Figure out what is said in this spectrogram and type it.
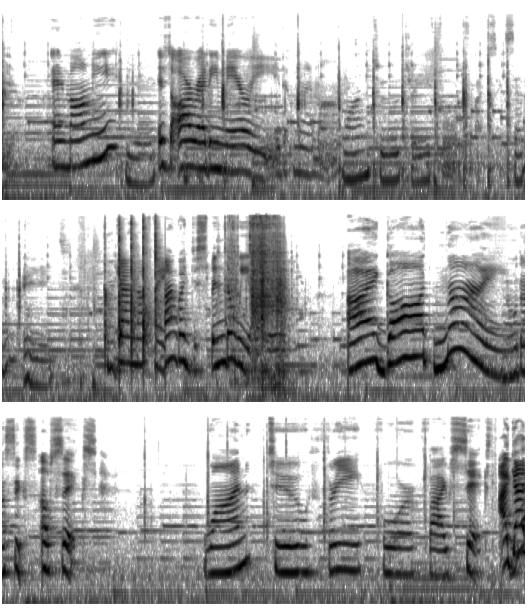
here. And mommy Yeah. is already married. My mom. One, two, three, four, five, six, seven, eight. You got nothing. I'm going to spin the wheel. I got nine. No, that's six. Oh, six. One, two, three, four, five, six. I got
